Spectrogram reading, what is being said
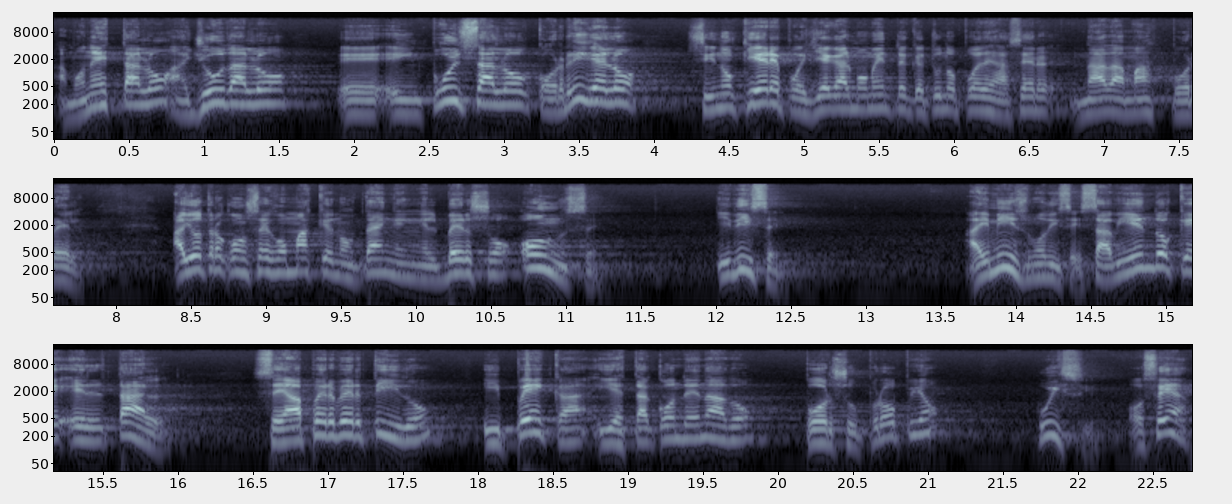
amonéstalo, ayúdalo, eh, e impúlsalo, corrígelo. Si no quiere, pues llega el momento en que tú no puedes hacer nada más por él. Hay otro consejo más que nos dan en el verso 11 y dice, ahí mismo dice, sabiendo que el tal se ha pervertido y peca y está condenado por su propio juicio. O sea,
